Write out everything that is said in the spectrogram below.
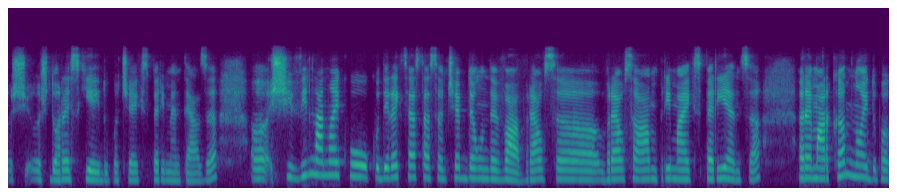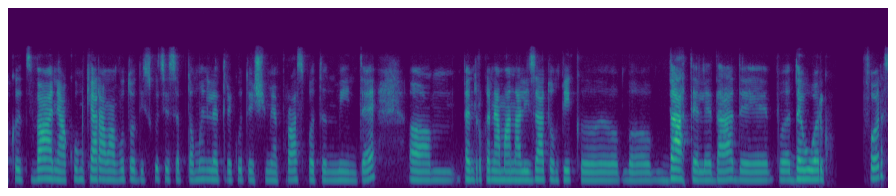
își, își doresc ei după ce experimentează. Uh, și vin la noi cu, cu direcția asta să încep de undeva. Vreau să, vreau să am prima experiență. Remarcăm noi după câțiva ani, acum chiar am avut o discuție săptămânile trecute și mi-e proaspăt în minte, um, pentru că ne-am analizat un pic uh, datele da, de, de work Force,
